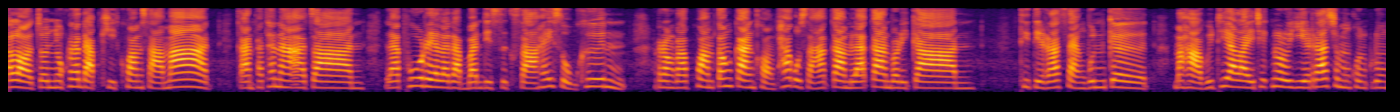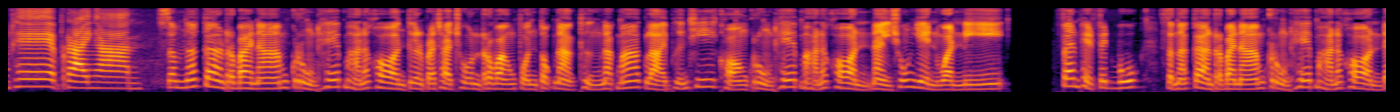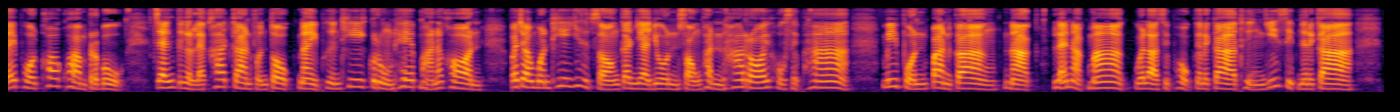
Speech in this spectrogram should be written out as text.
ตลอดจนยกระดับขีดความสามารถการพัฒนาอาจารย์ และผู้เรียนระดับบัณฑิตศึกษาให้สูงขึ้น รองรับความต้องการของภาคอุตสาหกรรมและการบริการ ทิติรัตน์แสงบุญเกิด มหาวิทยาลัยเทคโนโลยีราชมงคลกรุงเทพรายงานสำนักการระบายน้ำกรุงเทพมหานคร เตือนประชาชนระวังฝนตกหนักถึงหนักมากหลายพื้นที่ของกรุงเทพมหานครในช่วงเย็นวันนี้ แฟนเพจ Facebook สำนักการระบายน้ำกรุงเทพมหานคร ได้โพสต์ข้อความระบุ แจ้งเตือนและคาดการฝนตกในพื้นที่กรุงเทพมหานคร ประจำวันที่ 22 กันยายน 2565 มีฝนปานกลาง หนักและหนักมาก เวลา 16นาฬิกาถึง 20นาฬิกา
